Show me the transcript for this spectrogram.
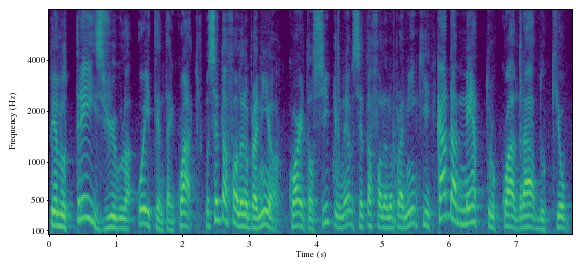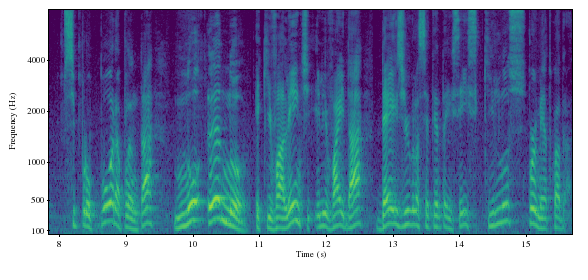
pelo 3,84, você está falando para mim, ó, corta o ciclo, né? Você está falando para mim que cada metro quadrado que eu se propor a plantar, no ano equivalente, ele vai dar 10,76 quilos por metro quadrado.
